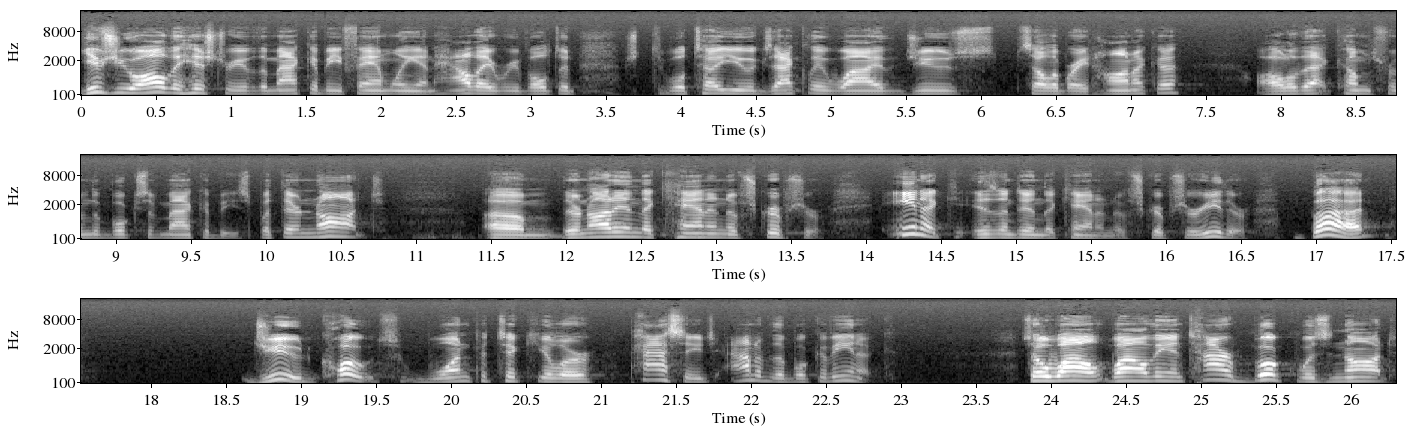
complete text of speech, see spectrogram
Gives you all the history of the Maccabee family and how they revolted. Will tell you exactly why Jews celebrate Hanukkah. All of that comes from the books of Maccabees, but they're not. Um, they're not in the canon of Scripture. Enoch isn't in the canon of Scripture either, but Jude quotes one particular passage out of the book of Enoch. So while, while the entire book was not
